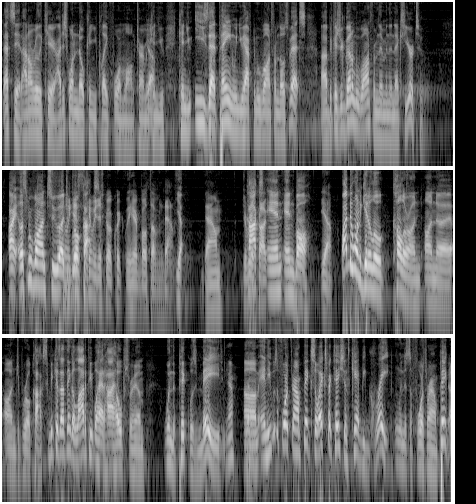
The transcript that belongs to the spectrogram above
That's it. I don't really care. I just want to know can you play for him long term and Yeah. can you can you ease that pain when you have to move on from those vets uh, because you're going to move on from them in the next year or two. All right, let's move on to uh, Can we, Jabril just, Cox. can we just go quickly here? Both of them down. yeah, Down. Jabril Cox, and and Ball. yeah. Well, I do want to get a little color on on uh, on Jabril Cox because I think a lot of people had high hopes for him when the pick was made. Yeah. Um, and he was a fourth round pick, so expectations can't be great when it's a fourth round pick. but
